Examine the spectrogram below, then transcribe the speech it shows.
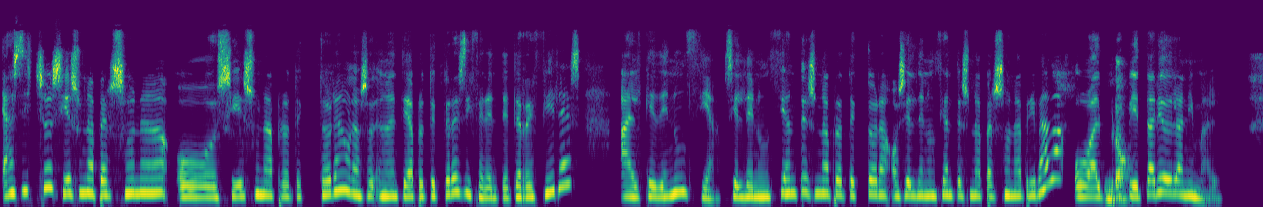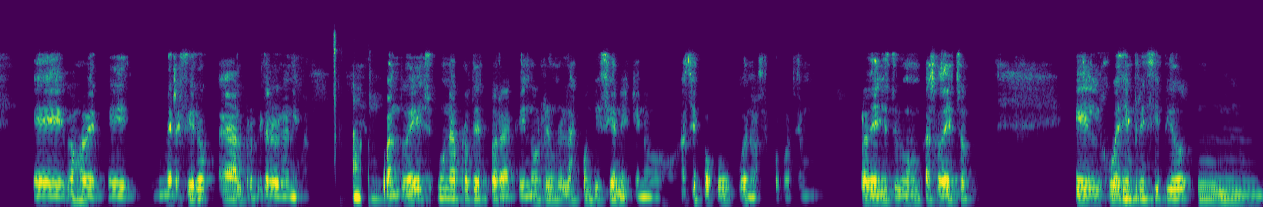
Has dicho si es una persona o si es una protectora, una, entidad protectora es diferente. ¿Te refieres al que denuncia? Si el denunciante es una protectora o si el denunciante es una persona privada o al propietario del animal? Eh, vamos a ver, eh, me refiero al propietario del animal. Cuando es una protectora que no reúne las condiciones que no hace poco, bueno, hace poco, hace un par de años tuvimos un caso de esto, el juez en principio mmm,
